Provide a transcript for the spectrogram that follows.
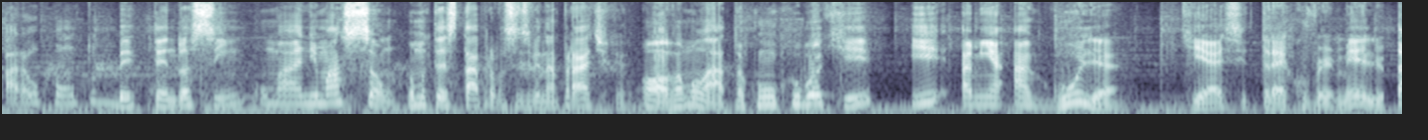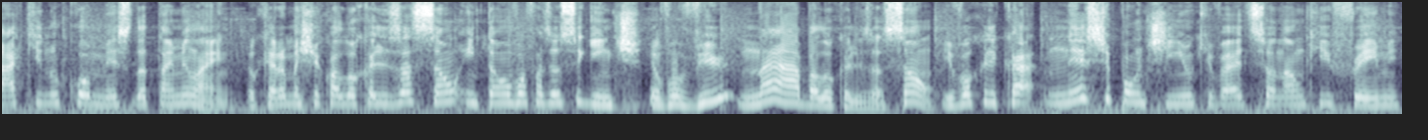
para o ponto B, tendo assim uma animação. Vamos testar para vocês verem na prática? Ó, vamos lá, tô com o cubo aqui e a minha agulha que é esse treco vermelho, tá aqui no começo da timeline. Eu quero mexer com a localização, então eu vou fazer o seguinte, eu vou vir na aba localização e vou clicar neste pontinho que vai adicionar um keyframe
